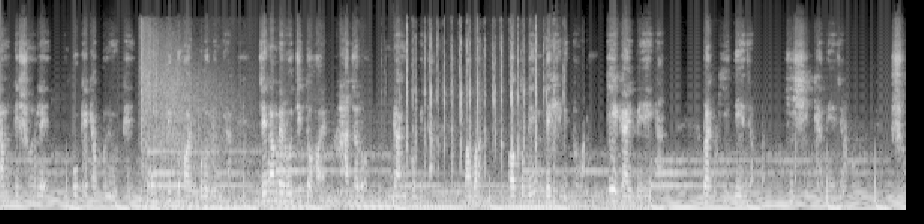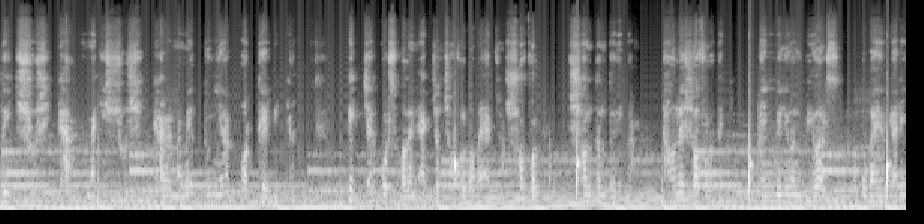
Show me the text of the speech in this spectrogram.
নামটি শুনলে বুকে কাঁপুনি উঠে কম্পিত হয় পুরো দুনিয়া। যে নামে রচিত হয় হাজারো গান কবিতা। বাবা, কতদিন দেখিনি তোমার কে গাইবে এই গান? আমরা কি দিয়ে যাব? কি শিক্ষা দিয়ে যাব? শুধুই কি সুশিক্ষা, নাকি সুশিক্ষার নামে দুনিয়ার অর্থের বিজ্ঞান? পিকচার কোর্স বলেন, একজন সফল বাবা একজন সফল সন্তান তৈরি করে। তাহলে সফলতা কি? তিন মিলিয়ন ভিউয়ার্স উবাইয়ের গাড়ি,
